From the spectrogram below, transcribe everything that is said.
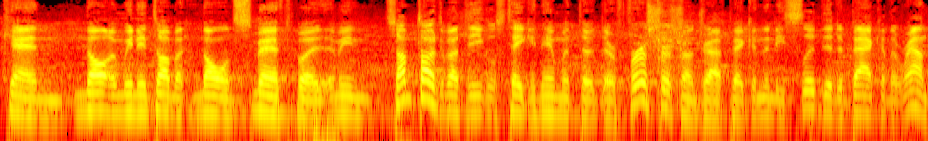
can Nolan? We didn't talk about Nolan Smith, but I mean, some talked about the Eagles taking him with the, their first first round draft pick, and then he slid to the back of the round.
